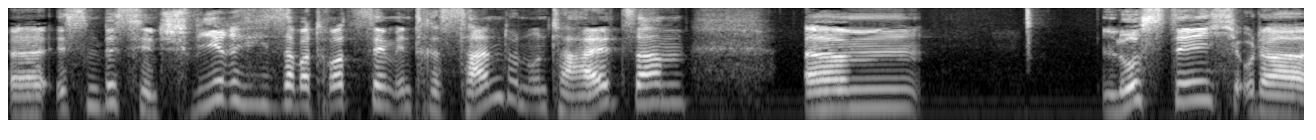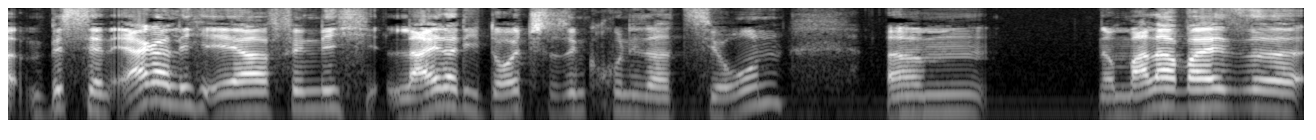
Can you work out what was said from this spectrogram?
Äh, ist ein bisschen schwierig, ist aber trotzdem interessant und unterhaltsam. Ähm, lustig oder ein bisschen ärgerlich eher finde ich leider die deutsche Synchronisation. Ähm, normalerweise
